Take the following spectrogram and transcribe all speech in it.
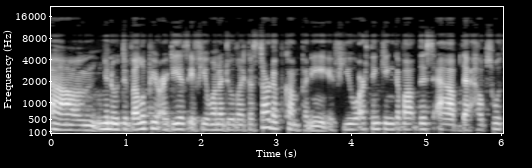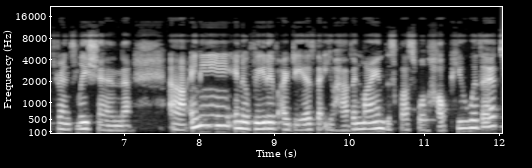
um, you know develop your ideas if you want to do like a startup company if you are thinking about this app that helps with translation uh, any innovative ideas that you have in mind this class will help you with it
